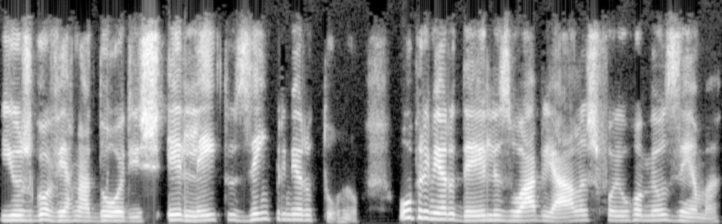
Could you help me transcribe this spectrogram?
E os governadores eleitos em primeiro turno. O primeiro deles, o abre alas, foi o Romeu Zema.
